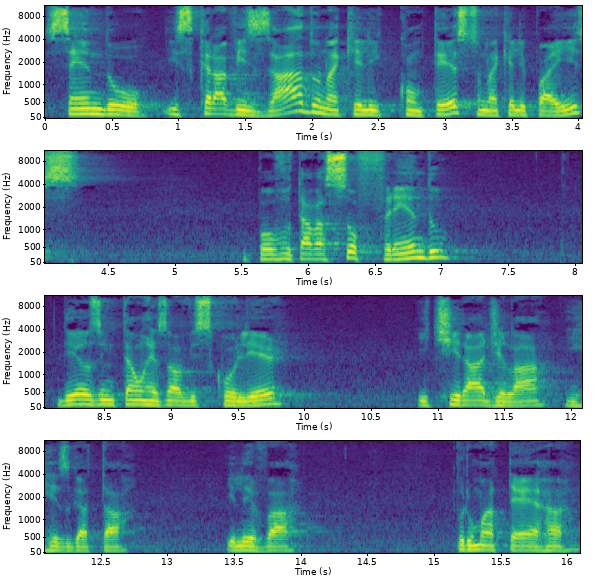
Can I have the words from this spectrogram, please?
sendo escravizado naquele contexto, naquele país. O povo estava sofrendo. Deus então resolve escolher e tirar de lá e resgatar e levar para uma terra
